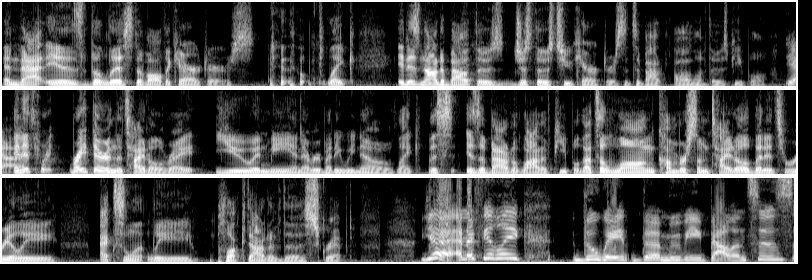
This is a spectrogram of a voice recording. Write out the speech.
and that is the list of all the characters. like it is not about those just those two characters. It's about all of those people. Yeah. And it's right right there in the title, right? You and me and everybody we know. Like this is about a lot of people. That's a long cumbersome title, but it's really excellently plucked out of the script. Yeah, and I feel like the way the movie balances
